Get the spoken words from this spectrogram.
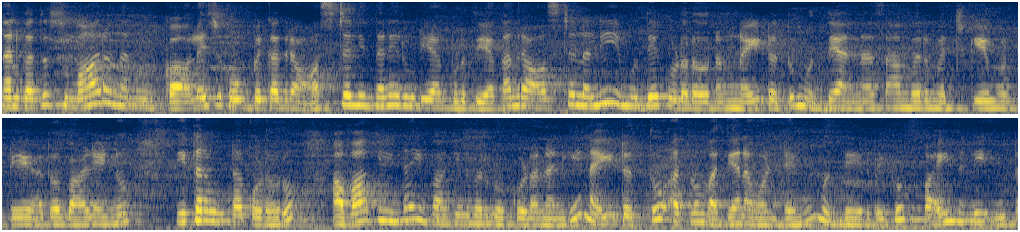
ನನಗದು ಸುಮಾರು ನಾನು ಕಾಲೇಜಿಗೆ ಹೋಗಬೇಕಾದ್ರೆ ಹಾಸ್ಟೆಲಿಂದನೇ ರೂಢಿ ಯಾಕಂದರೆ ಹಾಸ್ಟೆಲಲ್ಲಿ ಮುದ್ದೆ ಕೊಡೋರು ಅವ್ರು. ನಮ್ಗೆ ನೈಟ್ ಹೊತ್ತು ಮುದ್ದೆ, ಅನ್ನ, ಸಾಂಬಾರು, ಮಜ್ಜಿಗೆ, ಮೊಟ್ಟೆ ಅಥವಾ ಬಾಳೆಹಣ್ಣು ಈ ಥರ ಊಟ ಕೊಡೋರು. ಅವಾಗಿನಿಂದ ಇವಾಗಿನವರೆಗೂ ಕೂಡ ನನಗೆ ನೈಟ್ ಹೊತ್ತು ಅಥವಾ ಮಧ್ಯಾಹ್ನ ಒನ್ ಟೈಮು ಮುದ್ದೆ ಇರಬೇಕು. ಫೈನಲಿ ಊಟ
